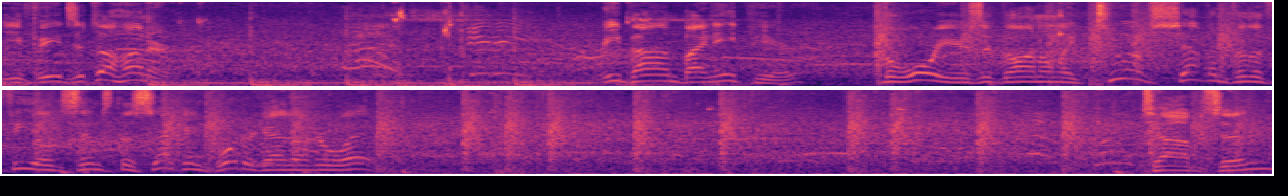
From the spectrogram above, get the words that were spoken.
He feeds it to Hunter. Rebound by Napier. The Warriors have gone only two of seven from the field since the second quarter got underway. Thompson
